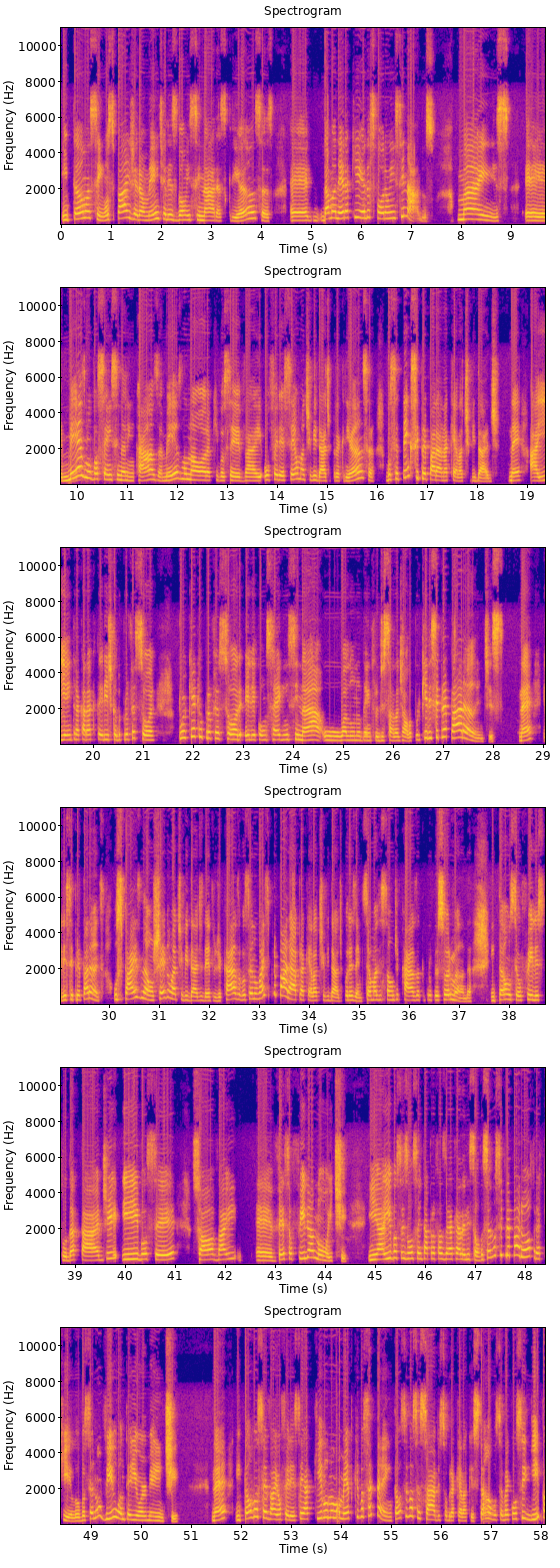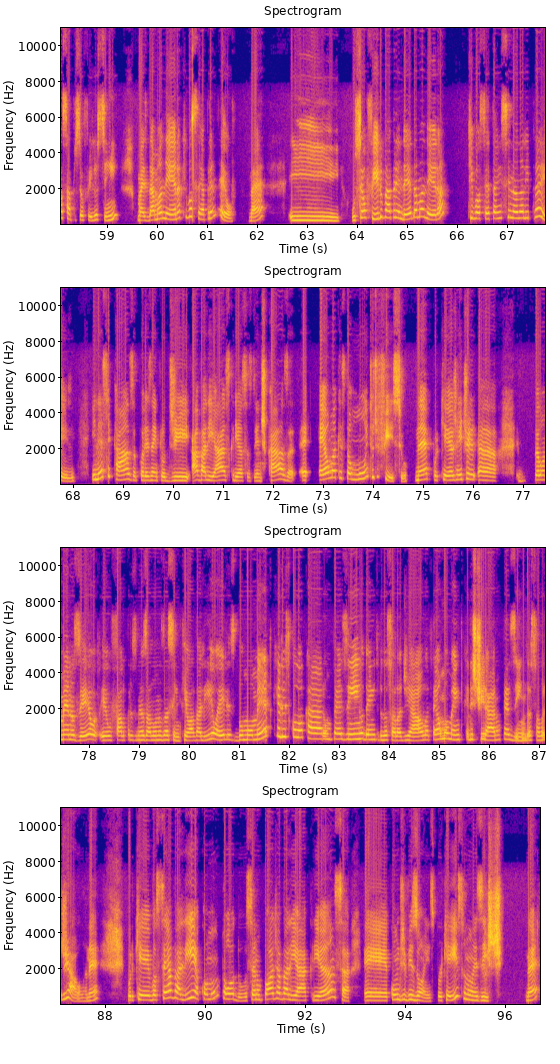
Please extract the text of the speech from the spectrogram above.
Então, assim, os pais geralmente eles vão ensinar as crianças é, da maneira que eles foram ensinados. Mas é, mesmo você ensinando em casa, mesmo na hora que você vai oferecer uma atividade para a criança, você tem que se preparar naquela atividade, né? Aí entra a característica do professor. Por que, que o professor ele consegue ensinar o aluno dentro de sala de aula? Porque ele se prepara antes né? Ele se prepara antes. Os pais não, chegam a atividade dentro de casa, você não vai se preparar para aquela atividade. Por exemplo, se é uma lição de casa que o professor manda. Então, o seu filho estuda à tarde e você só vai é, ver seu filho à noite. E aí vocês vão sentar para fazer aquela lição. Você não se preparou para aquilo, você não viu anteriormente né? Então você vai oferecer aquilo no momento que você tem. Então, se você sabe sobre aquela questão, você vai conseguir passar para o seu filho sim, mas da maneira que você aprendeu, né? E o seu filho vai aprender da maneira que você está ensinando ali para ele. E nesse caso, por exemplo, de avaliar as crianças dentro de casa, é, é uma questão muito difícil, né? Porque a gente, uh, pelo menos eu, eu falo para os meus alunos assim, que eu avalio eles do momento que eles colocaram um pezinho dentro da sala de aula até o momento que eles tiraram um pezinho da sala de aula, né? Porque você avalia como um todo, você não pode avaliar a criança é, com divisões, porque isso não existe né?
